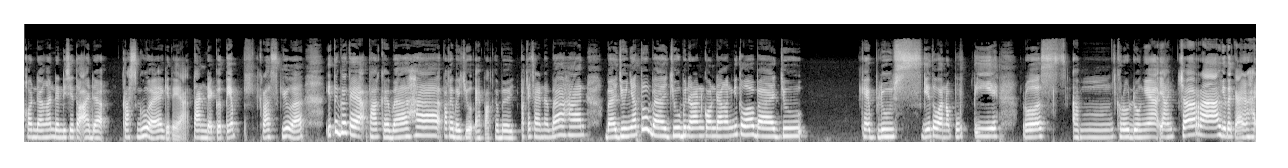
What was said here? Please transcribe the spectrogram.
kondangan dan di situ ada kelas gue gitu ya tanda kutip kelas gue itu gue kayak pakai bahan pakai baju eh pakai baju pakai celana bahan bajunya tuh baju beneran kondangan gitu loh baju kayak blues gitu warna putih terus um, kerudungnya yang cerah gitu kan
